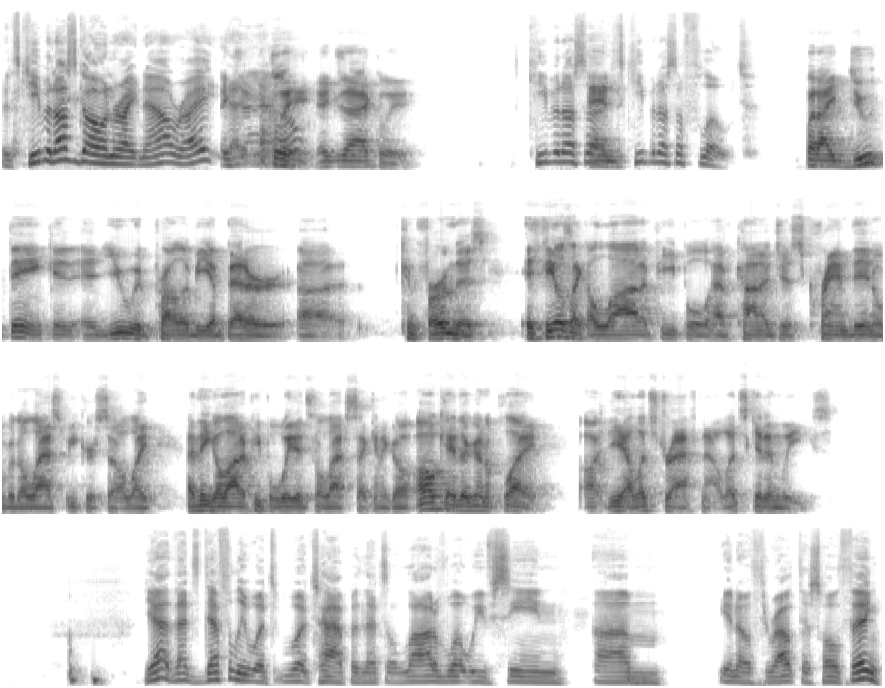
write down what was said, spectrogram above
it's keeping us going right now, right? Exactly. You know? Exactly. It's keeping us. Uh, and, it's keeping us afloat. But I do think, and, and you would probably be a better uh, confirm this. It feels like a lot of people have kind of just crammed in over the last week or so. Like I think a lot of people waited to the last second to go, oh, okay, they're going to play. Uh, yeah, let's draft now. Let's get in leagues. Yeah, that's definitely what's what's happened. That's a lot of what we've seen um, you know, throughout this whole thing,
